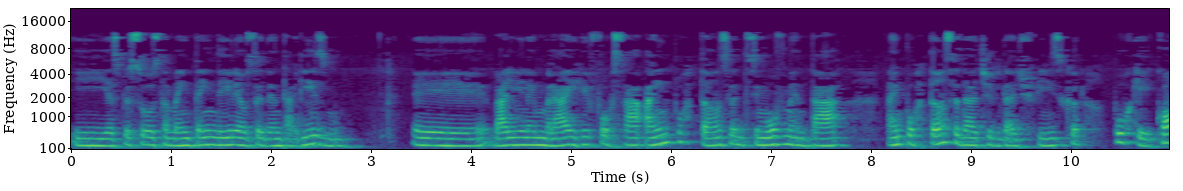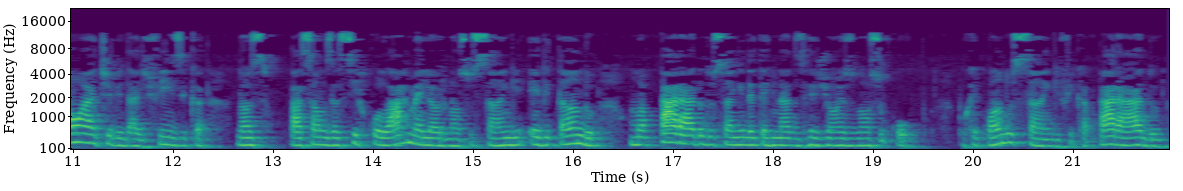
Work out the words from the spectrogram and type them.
e as pessoas também tenderem ao sedentarismo, é, vale lembrar e reforçar a importância de se movimentar, a importância da atividade física, porque com a atividade física nós passamos a circular melhor o nosso sangue, evitando uma parada do sangue em determinadas regiões do nosso corpo. Porque quando o sangue fica parado,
